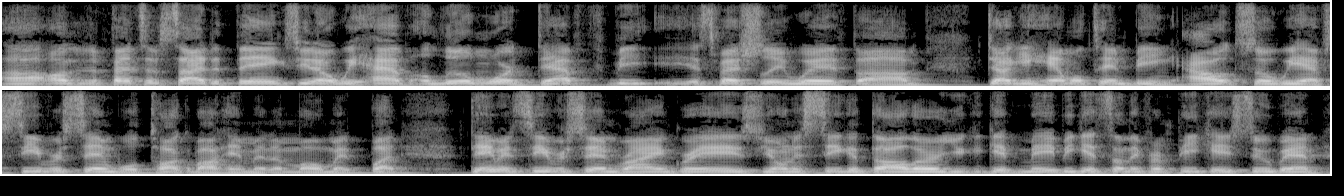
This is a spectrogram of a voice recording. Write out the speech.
Uh, on the defensive side of things, you know, we have a little more depth, especially with um, Dougie Hamilton being out. So we have Severson. We'll talk about him in a moment. But Damon Severson, Ryan Graves, Jonas Siegenthaler. You could get maybe get something from PK Subban.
